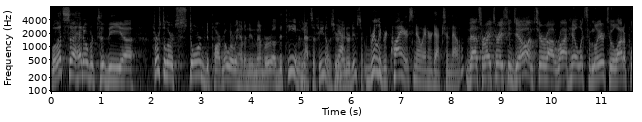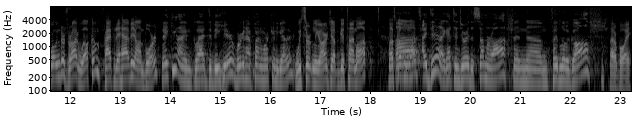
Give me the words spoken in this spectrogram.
Well, let's uh, head over to the uh, First Alert Storm Department where we have a new member of the team, and Matt Zaffino is here to introduce him. Really requires no introduction, though. That's right, Tracy and Joe. I'm sure uh, Rod Hill looks familiar to a lot of Portlanders. Rod, welcome. Happy to have you on board. Thank you. I'm glad to be here. We're going to have fun working together. We certainly are. Did you have a good time off last couple Uh, months? I did. I got to enjoy the summer off and um, played a little golf. That a boy.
